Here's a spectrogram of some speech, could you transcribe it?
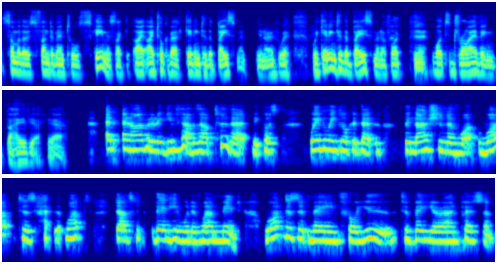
some of those fundamental schemas like I, I, talk about getting to the basement you know we're we're getting to the basement of what yeah. what's driving behavior yeah. And and i really give thumbs up to that because when we look at that the notion of what what does what does then he would have won meant what does it mean for you to be your own person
